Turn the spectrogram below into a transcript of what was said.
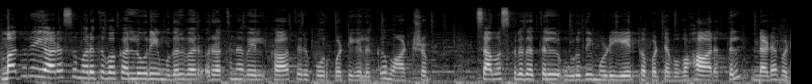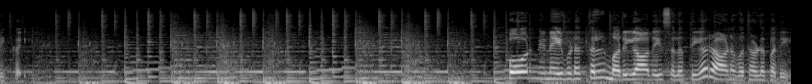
மதுரை அரசு மருத்துவக் கல்லூரி முதல்வர் ரத்னவேல் காத்திருப்போர் பட்டியலுக்கு மாற்றம். சமஸ்கிருதத்தில் உறுதிமொழி ஏற்கப்பட்ட விவகாரத்தில் நடவடிக்கை. போர் நினைவிடத்தில் மரியாதை செலுத்திய ராணுவ தளபதி.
